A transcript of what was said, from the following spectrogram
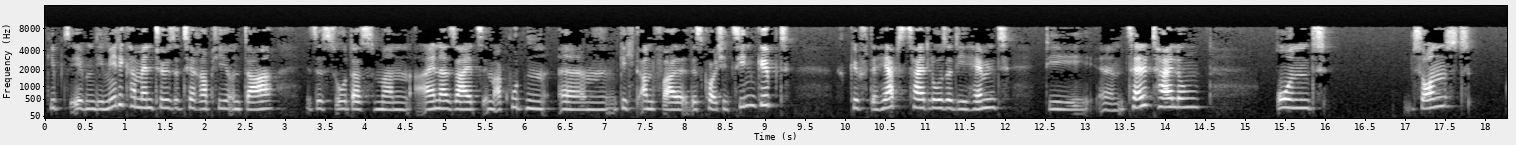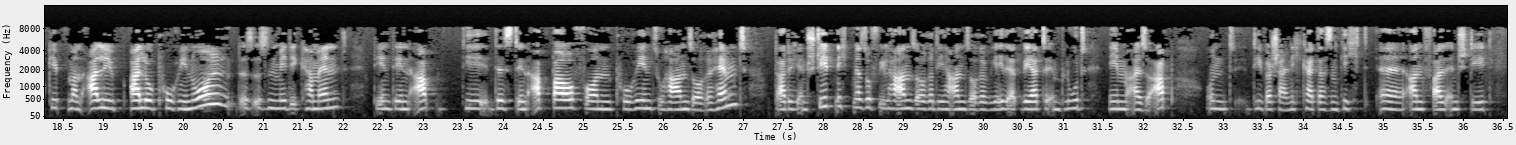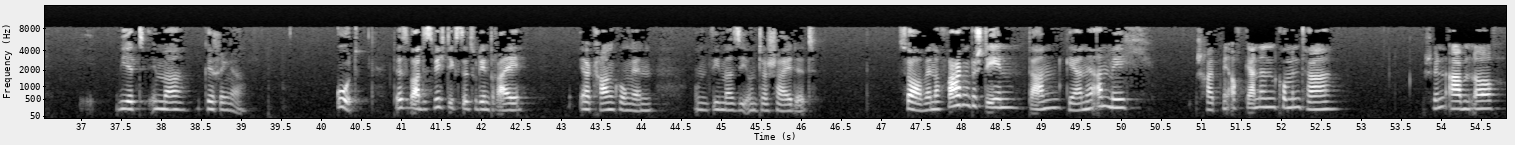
Gibt es eben die medikamentöse Therapie und da ist es so, dass man einerseits im akuten ähm, Gichtanfall das Colchicin gibt, das Gift der Herbstzeitlose, die hemmt die ähm, Zellteilung und sonst gibt man Allopurinol, das ist ein Medikament, den den Ab, die, das den Abbau von Purin zu Harnsäure hemmt. Dadurch entsteht nicht mehr so viel Harnsäure. Die Harnsäurewerte im Blut nehmen also ab und die Wahrscheinlichkeit, dass ein Gichtanfall äh, entsteht, wird immer geringer. Gut, das war das Wichtigste zu den drei Erkrankungen und wie man sie unterscheidet. So, wenn noch Fragen bestehen, dann gerne an mich. Schreibt mir auch gerne einen Kommentar. Schönen Abend noch.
